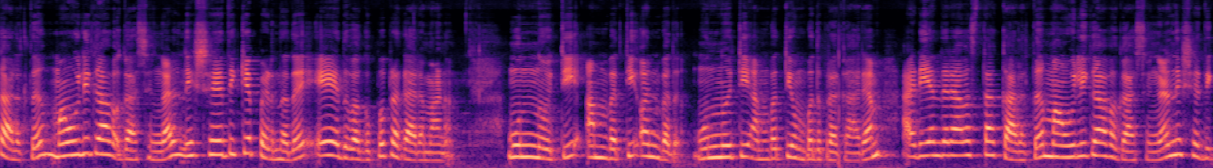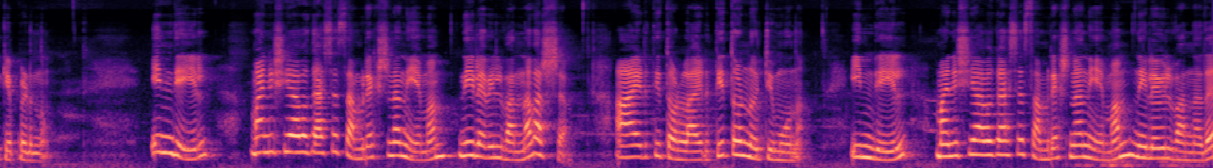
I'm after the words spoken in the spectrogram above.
കാലത്ത് മൗലികാവകാശങ്ങൾ നിഷേധിക്കപ്പെടുന്നത് ഏത് വകുപ്പ് പ്രകാരമാണ്? മുന്നൂറ്റി അമ്പത്തി ഒൻപത് മുന്നൂറ്റി അമ്പത്തി ഒമ്പത് പ്രകാരം അടിയന്തരാവസ്ഥ കാലത്ത് മൗലികാവകാശങ്ങൾ നിഷേധിക്കപ്പെടുന്നു. ഇന്ത്യയിൽ മനുഷ്യാവകാശ സംരക്ഷണ നിയമം നിലവിൽ വന്ന വർഷം ആയിരത്തി തൊള്ളായിരത്തി തൊണ്ണൂറ്റി മൂന്ന് ഇന്ത്യയിൽ മനുഷ്യാവകാശ സംരക്ഷണ നിയമം നിലവിൽ വന്നത്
